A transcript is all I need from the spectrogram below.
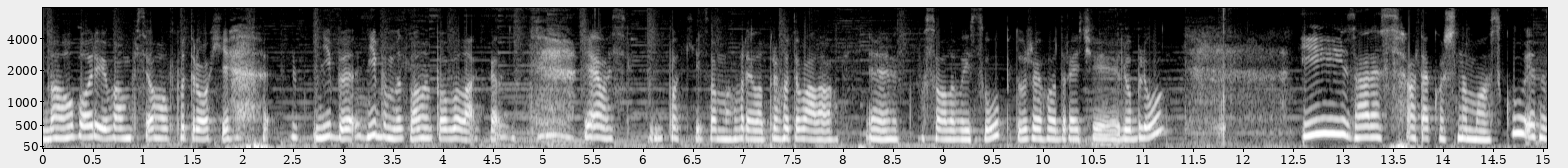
наговорюю вам всього потрохи. Ніби, ніби ми з вами побалакали. Я ось поки з вами говорила, приготувала е, квасоловий суп, дуже його, до речі, люблю. І зараз, а також намазку, я не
